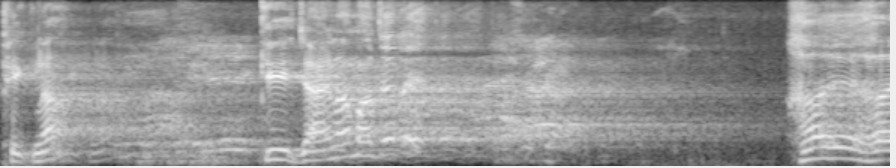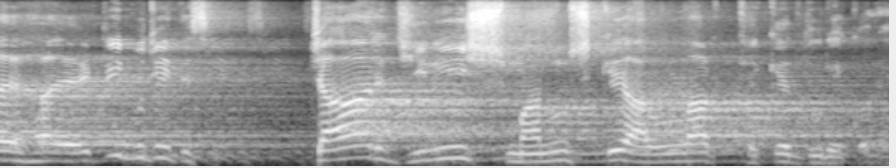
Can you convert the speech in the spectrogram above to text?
ঠিক না? কি, যায় না মাজারে? হায় হায় হায়, এটাই বুঝাইতেছি। চার জিনিস মানুষকে আল্লাহর থেকে দূরে করে।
